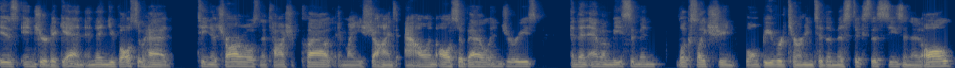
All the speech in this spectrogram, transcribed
is injured again. And then you've also had Tina Charles, Natasha Cloud, and Myisha Hines Allen also battle injuries. And then Emma Meesseman looks like she won't be returning to the Mystics this season at all.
